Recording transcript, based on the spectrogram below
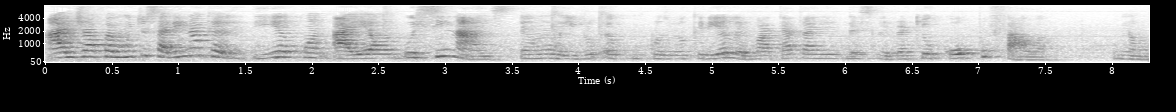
Aí já foi muito sério. E naquele dia, quando, aí é um- os sinais. Tem um livro, eu, inclusive eu queria ler, vou até atrás desse livro. Aqui o corpo fala. O nome.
